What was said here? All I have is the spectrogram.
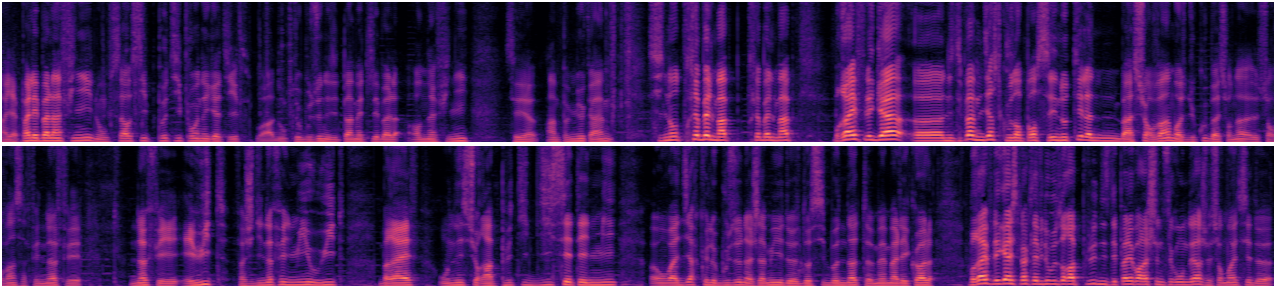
Ah, Il n'y a pas les balles infinies, donc ça aussi, petit point négatif. Voilà, donc le bouseux, n'hésite pas à mettre les balles en infini. C'est un peu mieux quand même. Sinon, très belle map, très belle map. Bref, les gars, euh, n'hésitez pas à me dire ce que vous en pensez. Notez la, bah, sur 20. Moi, du coup, bah, sur, sur 20, ça fait 9 et, 9 et, et 8. Enfin, j'ai dit 9,5 ou 8. Bref, on est sur un petit 17,5. Euh, On va dire que le bouseux n'a jamais eu d'aussi bonne note, euh, même à l'école. Bref, les gars, j'espère que la vidéo vous aura plu. N'hésitez pas à aller voir la chaîne secondaire. Je vais sûrement essayer de,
